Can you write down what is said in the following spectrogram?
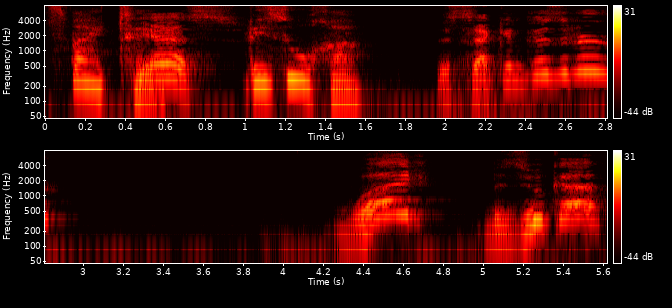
Zweite Yes. Besucher. The second visitor? What? Bazooka?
